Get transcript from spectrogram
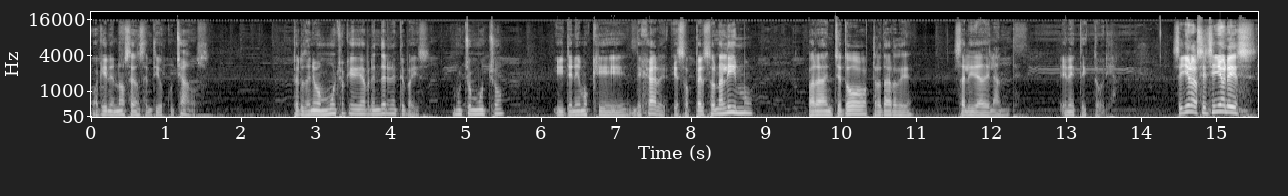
o a quienes no se han sentido escuchados. Pero tenemos mucho que aprender en este país, mucho, mucho, y tenemos que dejar esos personalismos para entre todos tratar de salir adelante en esta historia. Señoras y señores,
